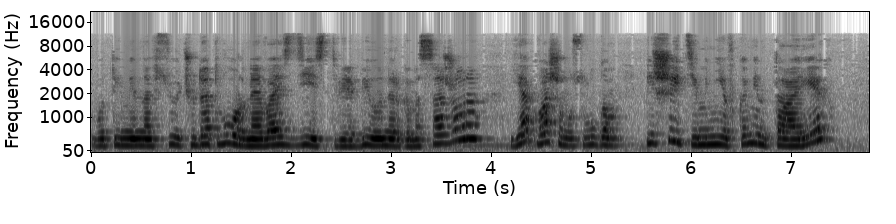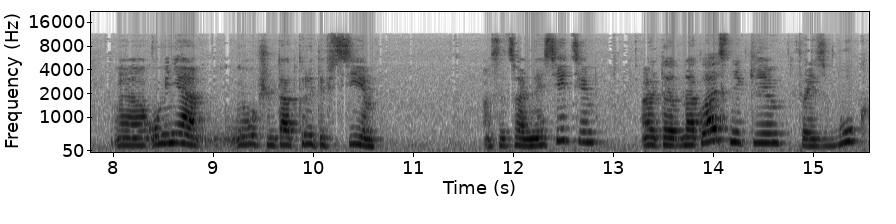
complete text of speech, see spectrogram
вот именно все чудотворное воздействие биоэнергомассажера, я к вашим услугам. Пишите мне в комментариях, Э, у меня, в общем-то, открыты все социальные сети. Это Одноклассники, Facebook,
